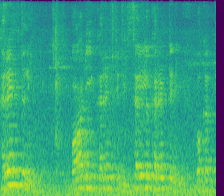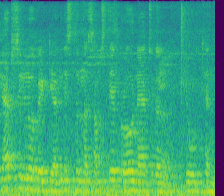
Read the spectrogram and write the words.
కరెంటుని బాడీ కరెంటుని సెల్ కరెంటుని ఒక క్యాప్సూల్లో పెట్టి అందిస్తున్న సంస్థే ప్రో న్యాచురల్ క్యూ టెన్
